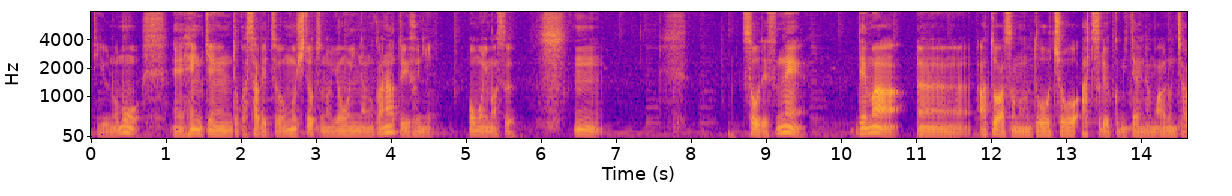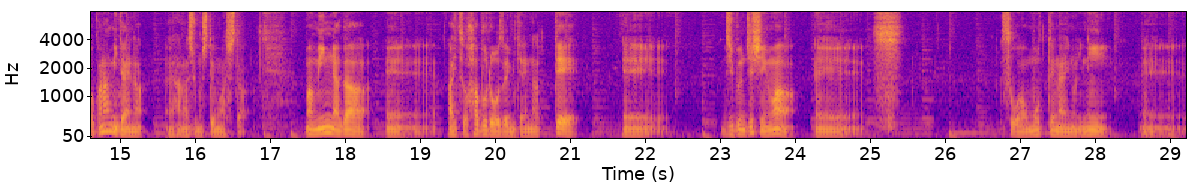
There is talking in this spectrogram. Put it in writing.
ていうのも、えー、偏見とか差別を生む一つの要因なのかなというふうに思います。うん、そうですね。でまあ、うん、あとはその同調圧力みたいなのもあるんちゃうかなみたいな話もしてました。まあ、みんなが、えー、あいつをハブろうぜみたいになって、えー、自分自身は、えー、そうは思ってないのに、え、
